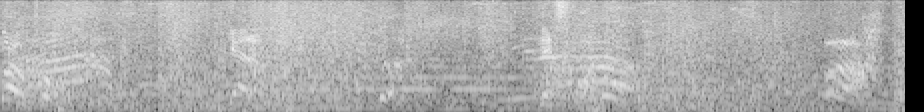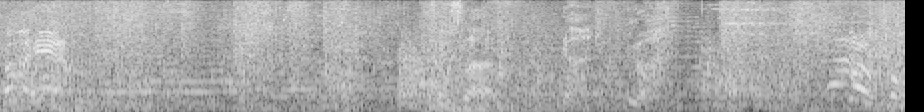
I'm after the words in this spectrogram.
Go, Tor! Get him. This one. Over here! Slow. Go, Tor!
